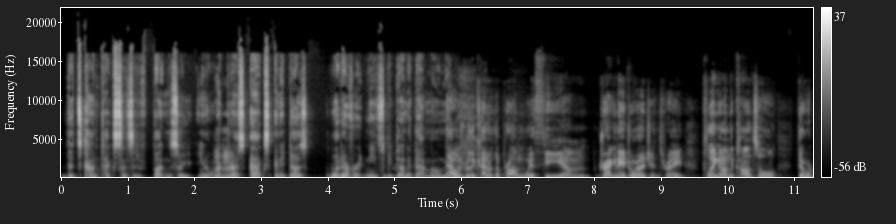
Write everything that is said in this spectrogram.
that's context sensitive buttons. So you know, Mm-hmm. I press X and it does whatever it needs to be done at that moment. That was really kind of the problem with the um, Dragon Age Origins, right? Playing it on the console, there were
